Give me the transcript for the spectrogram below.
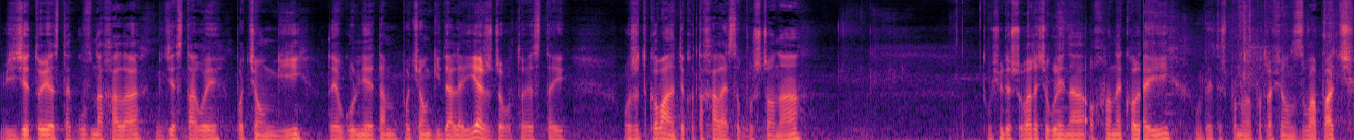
Widzicie, tu jest ta główna hala, gdzie stały pociągi. Tutaj ogólnie tam pociągi dalej jeżdżą, bo to jest tutaj użytkowane, tylko ta hala jest opuszczona. Tu musimy też uważać ogólnie na ochronę kolei. Tutaj też ponownie potrafią złapać.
